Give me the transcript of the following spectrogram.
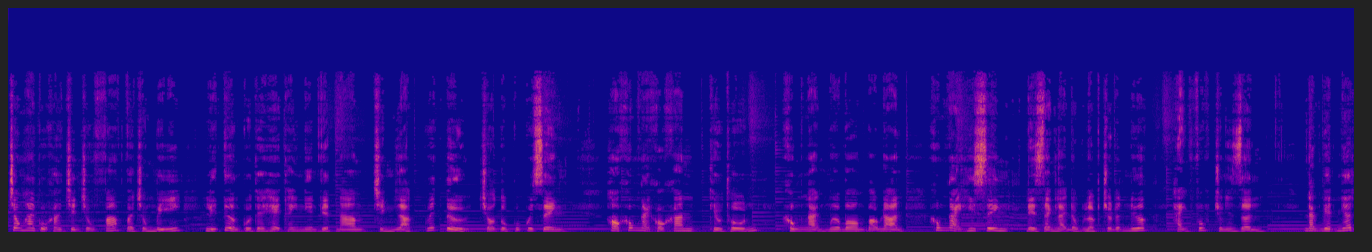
Trong hai cuộc kháng chiến chống Pháp và chống Mỹ, lý tưởng của thế hệ thanh niên Việt Nam chính là quyết tử cho Tổ quốc quyết sinh. Họ không ngại khó khăn, thiếu thốn, không ngại mưa bom bão đạn, không ngại hy sinh để giành lại độc lập cho đất nước, hạnh phúc cho nhân dân. Đặc biệt nhất,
